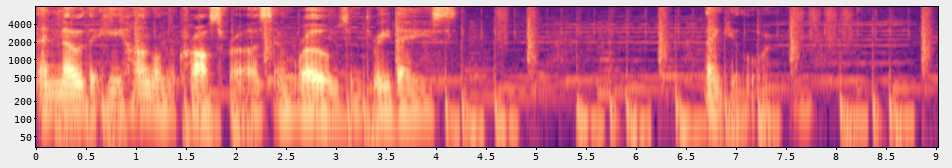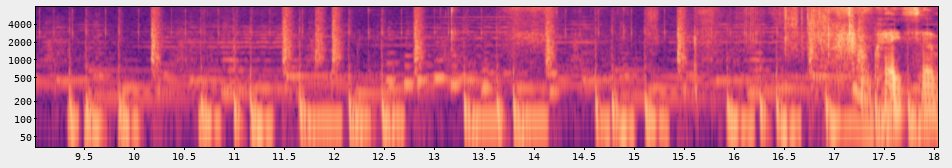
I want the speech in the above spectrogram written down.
and know that He hung on the cross for us and rose in three days. Thank you, Lord. Okay, so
